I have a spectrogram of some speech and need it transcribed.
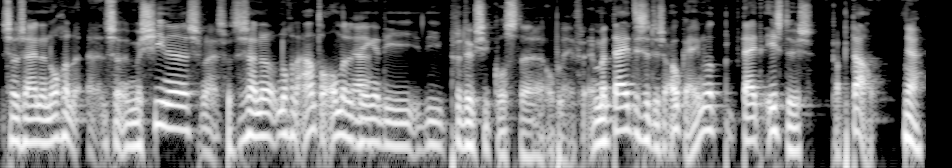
zo zijn er nog een eh, zo, machines. Nou, zo, er zijn er nog een aantal andere Ja. dingen die, die productiekosten opleveren. En maar tijd is er dus ook één, want tijd is dus kapitaal. Ja.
